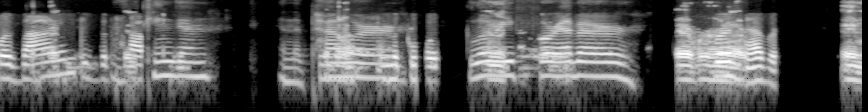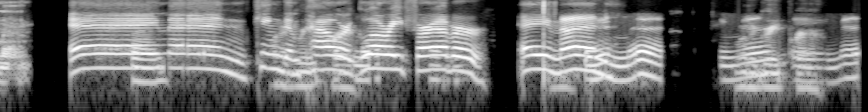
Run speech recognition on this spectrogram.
For thine is the, power, the kingdom and the power and the glory, glory forever. Ever and ever. Amen. Amen. Kingdom, power, prayer. glory forever. Amen. Amen. Amen. What a great prayer. Amen.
